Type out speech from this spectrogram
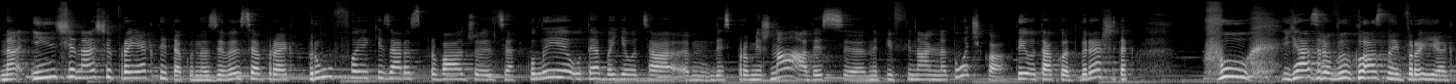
на інші наші проєкти. Так у нас з'явився проект Proof, який зараз впроваджується. Коли у тебе є оця ем, десь проміжна, а десь е, напівфінальна точка, ти отак от береш і так. Фух, я зробив класний проєкт,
